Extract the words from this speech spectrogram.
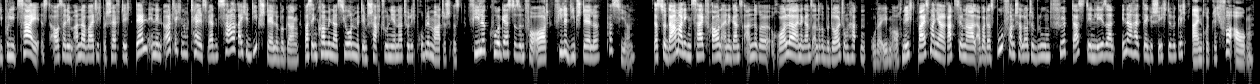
Die Polizei ist außerdem anderweitig beschäftigt, denn in den örtlichen Hotels werden zahlreiche Diebstähle begangen, was in Kombination mit dem Schachturnier natürlich problematisch ist. Viele Kurgäste sind vor Ort, viele Diebstähle passieren. Dass zur damaligen Zeit Frauen eine ganz andere Rolle, eine ganz andere Bedeutung hatten oder eben auch nicht, weiß man ja rational, aber das Buch von Charlotte Blum führt das den Lesern innerhalb der Geschichte wirklich eindrücklich vor Augen.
